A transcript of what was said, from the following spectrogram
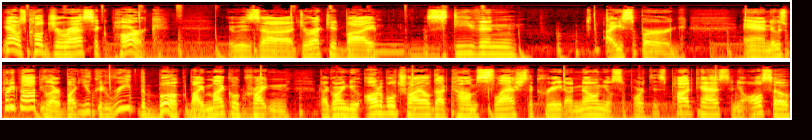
Yeah, it was called Jurassic Park. It was uh, directed by Steven Iceberg. And it was pretty popular, but you could read the book by Michael Crichton by going to audibletrial.com slash the create unknown. You'll support this podcast and you'll also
